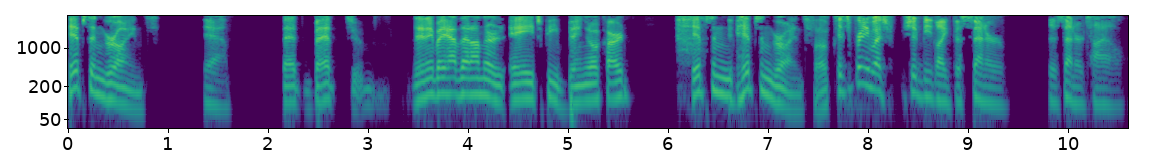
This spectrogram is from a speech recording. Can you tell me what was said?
Hips and groins. Yeah. Bet bet. Did anybody have that on their AHP bingo card? Hips and It's- hips and groins, folks. It's pretty much should be like the center the center tile.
